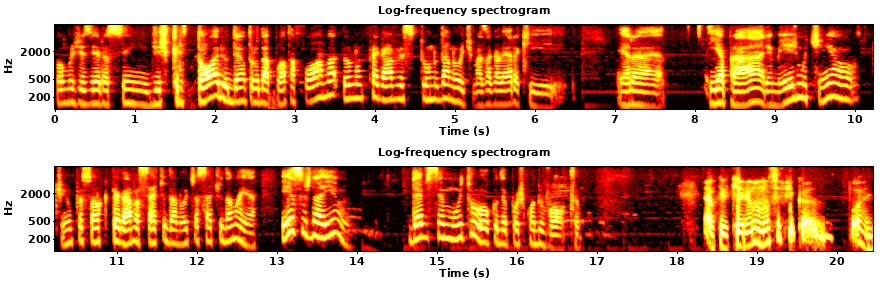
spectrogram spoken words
vamos dizer assim, de escritório dentro da plataforma, eu não pegava esse turno da noite, mas a galera que era ia para a área mesmo tinha tinha o pessoal que pegava sete da noite às sete da manhã. Esses daí deve ser muito louco depois quando volta. É, porque querendo ou não, você fica, porra,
